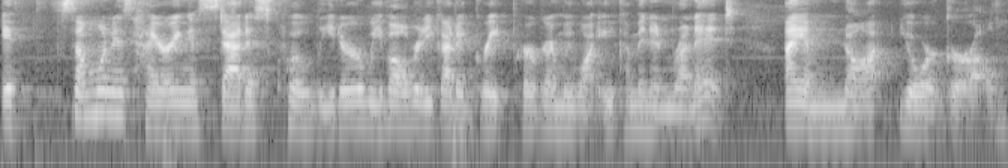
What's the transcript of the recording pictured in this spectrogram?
If someone is hiring a status quo leader, we've already got a great program, we want you to come in and run it. I am not your girl.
